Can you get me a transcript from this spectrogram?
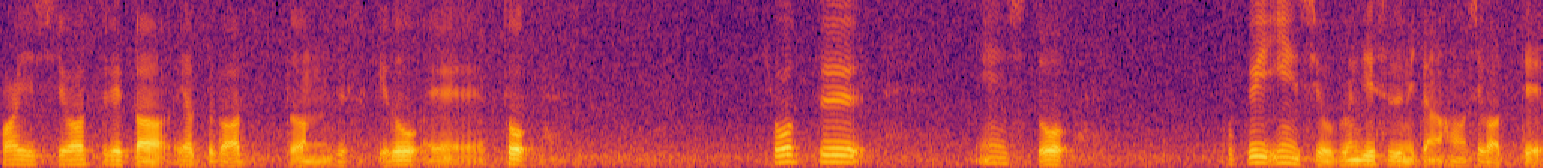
介し忘れたやつがあったんですけどえっ、ー、と共通因子と得意因子を分離するみたいな話があって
